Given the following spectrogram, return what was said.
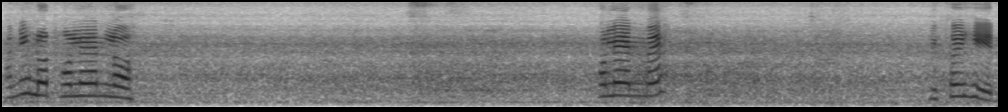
อันนี้รถฮอลแลนด์เหรอฮอลแลนด์ไหม ไม่เคยเห็น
